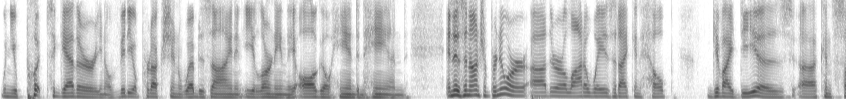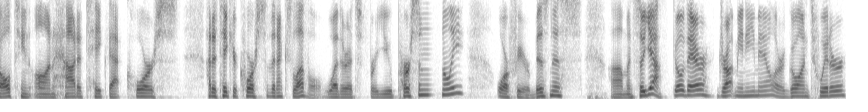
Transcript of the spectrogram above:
when you put together, you know, video production, web design, and e-learning, they all go hand in hand. And as an entrepreneur, uh, there are a lot of ways that I can help give ideas, uh, consulting on how to take that course, how to take your course to the next level, whether it's for you personally or for your business. Um, and so, yeah, go there, drop me an email, or go on Twitter.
